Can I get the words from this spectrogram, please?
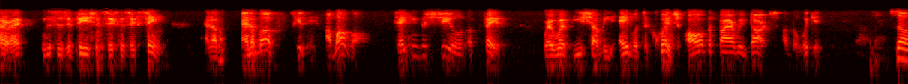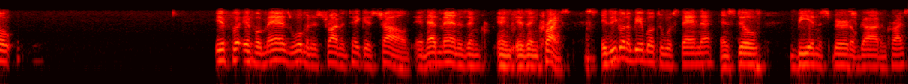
All right. This is Ephesians 6 and 16. And, ab- and above, excuse me, above all, taking the shield of faith, wherewith ye shall be able to quench all the fiery darts of the wicked. So if a, if a man's woman is trying to take his child and that man is in, in is in Christ, is he going to be able to withstand that and still be in the spirit of God and Christ?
